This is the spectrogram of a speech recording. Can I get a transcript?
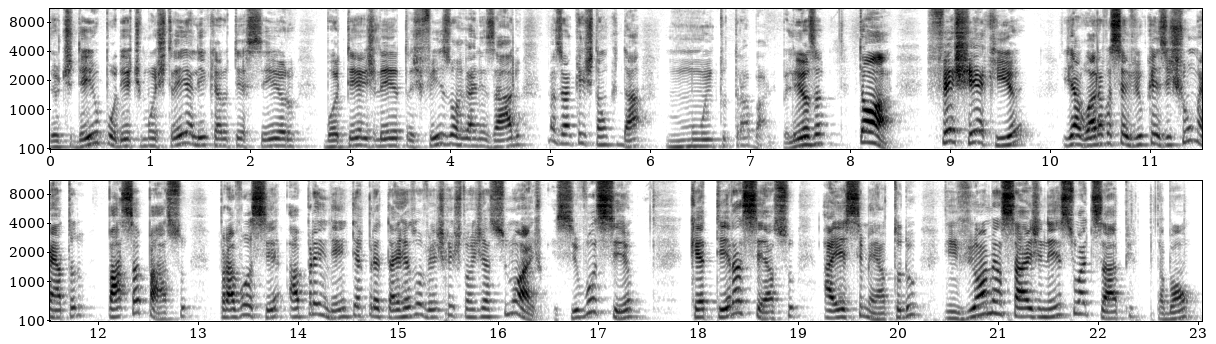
Eu te dei o poder, te mostrei ali que era o terceiro, botei as letras, fiz organizado, mas é uma questão que dá muito trabalho, beleza? Então, ó, fechei aqui e agora você viu que existe um método passo a passo para você aprender a interpretar e resolver as questões de raciocínio lógico. E se você quer ter acesso a esse método, envie uma mensagem nesse WhatsApp, tá bom?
